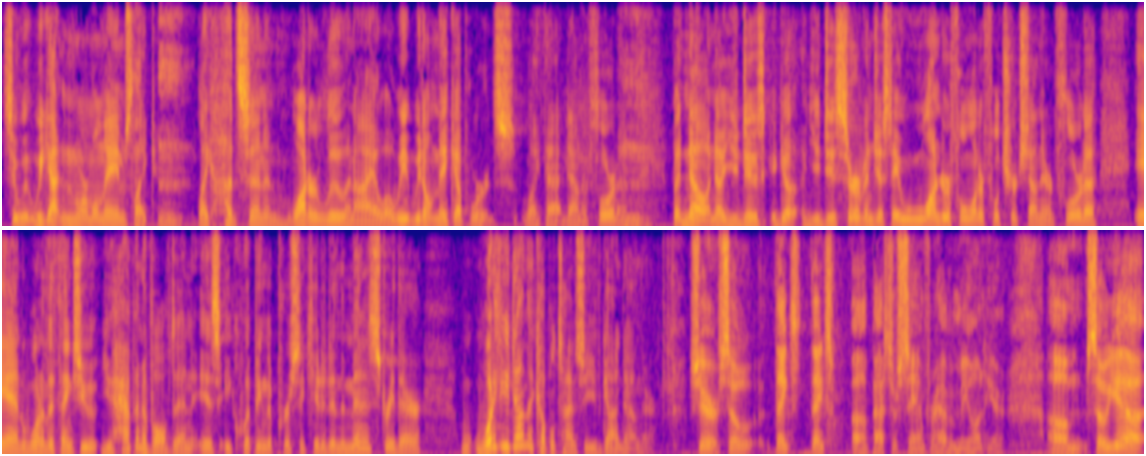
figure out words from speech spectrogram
So we, we got normal names like like Hudson and Waterloo in Iowa. We, we don't make up words like that down in Florida. Mm. But no, no, you do go, you do serve in just a wonderful, wonderful church down there in Florida. And one of the things you you have been involved in is equipping the persecuted in the ministry there. What have you done a couple times that you've gone down there? Sure. So thanks, thanks, uh, Pastor Sam, for having me on here. Um, so yeah,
